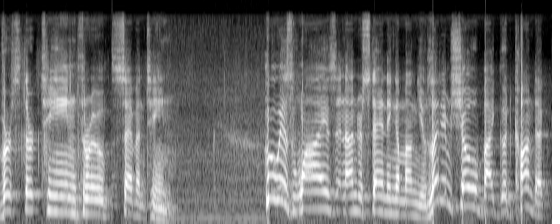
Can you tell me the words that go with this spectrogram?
verse 13 through 17. Who is wise and understanding among you? Let him show by good conduct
